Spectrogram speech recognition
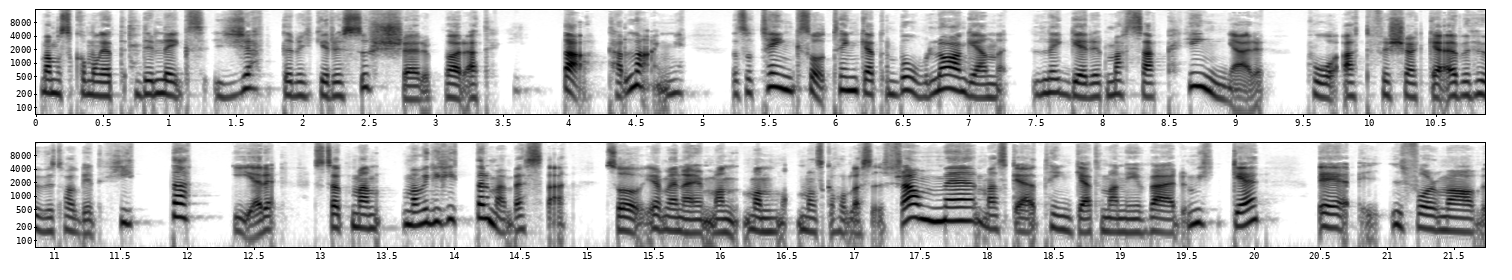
man måste komma ihåg att det läggs jättemycket resurser för att hitta talang. Alltså tänk så, tänk att bolagen lägger massa pengar på att försöka överhuvudtaget hitta er. Så att man, man vill ju hitta de här bästa. Så jag menar, man, man, man ska hålla sig framme, man ska tänka att man är värd mycket eh, i form av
